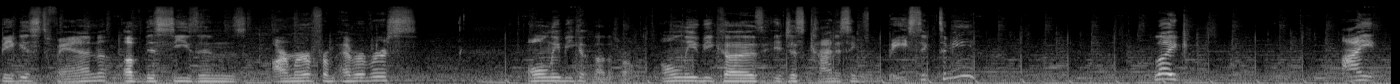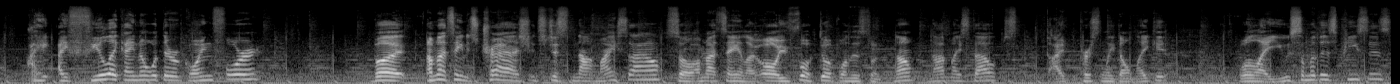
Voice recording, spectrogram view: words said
biggest fan of this season's armor from Eververse. Only because no, that's wrong. Only because it just kind of seems basic to me. Like, I, I, I feel like I know what they were going for, but I'm not saying it's trash. It's just not my style. So I'm not saying like, oh, you fucked up on this one. No, not my style. Just I personally don't like it. Will I use some of these pieces?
